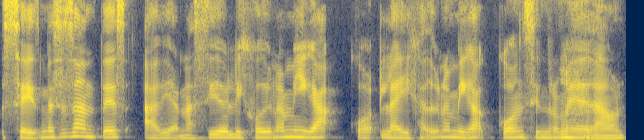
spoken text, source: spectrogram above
seis meses antes había nacido el hijo de una amiga, la hija de una amiga con síndrome de Down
